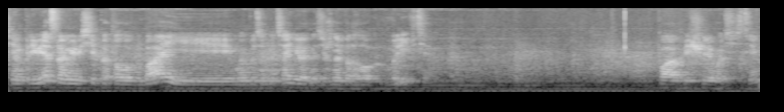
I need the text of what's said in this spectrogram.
Всем привет, с вами VC Потолок Бай, и мы будем натягивать натяжной потолок в лифте по пищевой системе.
